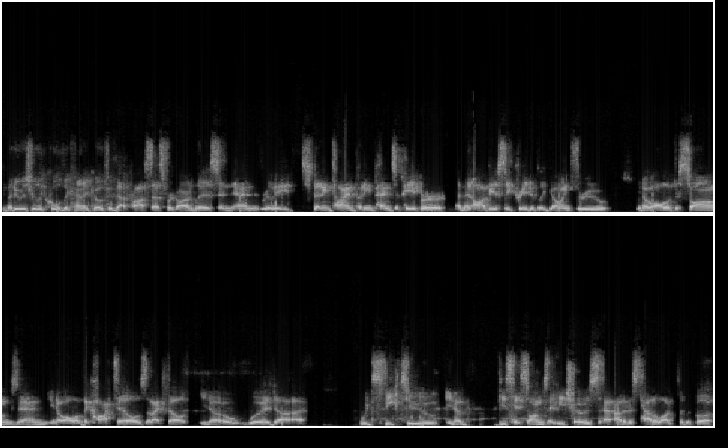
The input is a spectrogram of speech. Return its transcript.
but it was really cool to kind of go through that process regardless and, and really spending time putting pen to paper and then obviously creatively going through you know all of the songs and you know all of the cocktails that i felt you know would uh, would speak to you know these hit songs that he chose out of his catalog for the book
